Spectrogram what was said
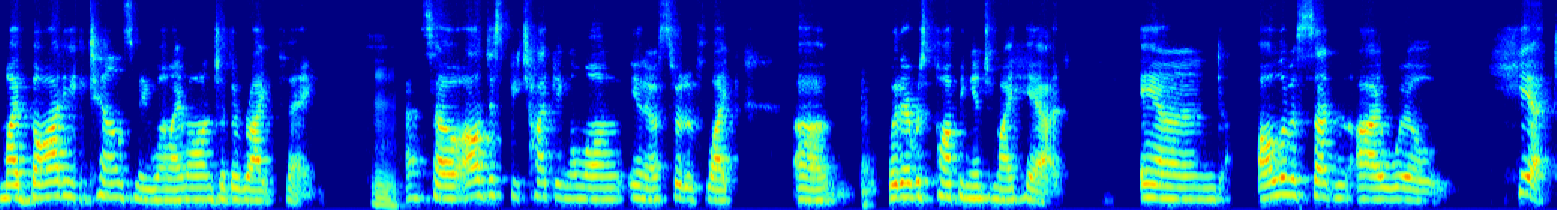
my body tells me when I'm on to the right thing. Hmm. And so I'll just be typing along, you know, sort of like uh, whatever's popping into my head. And all of a sudden I will hit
